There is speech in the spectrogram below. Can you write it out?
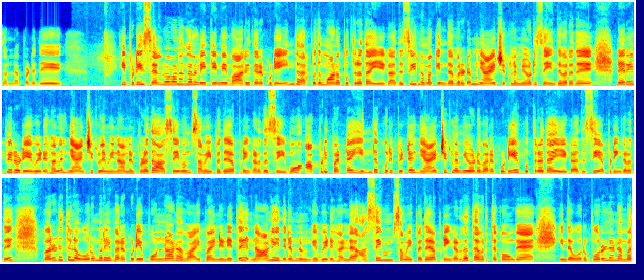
சொல்லப்படுது. இப்படி செல்வ வளங்கள் அனைத்தையுமே வாரி தரக்கூடிய இந்த அற்புதமான புத்திரதா ஏகாதசி நமக்கு இந்த வருடம் ஞாயிற்றுக்கிழமையோடு சேர்ந்து வருது. நிறைய பேருடைய வீடுகளில் ஞாயிற்றுக்கிழமை நாளின் பொழுது அசைவம் சமைப்பது அப்படிங்கிறத செய்வோம். அப்படிப்பட்ட இந்த குறிப்பிட்ட ஞாயிற்றுக்கிழமையோடு வரக்கூடிய புத்திரதா ஏகாதசி அப்படிங்கிறது வருடத்தில் ஒரு முறை வரக்கூடிய பொன்னான வாய்ப்பாய் நினைத்து நாளைய தினம் நம்ம வீடுகளில் அசைவம் சமைப்பது அப்படிங்கிறத தவிர்த்துக்கோங்க. இந்த ஒரு பொருளை நம்ம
